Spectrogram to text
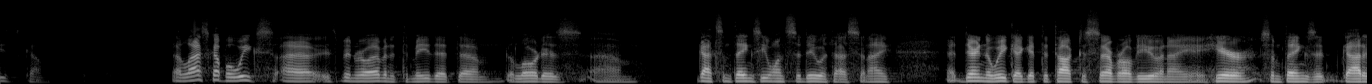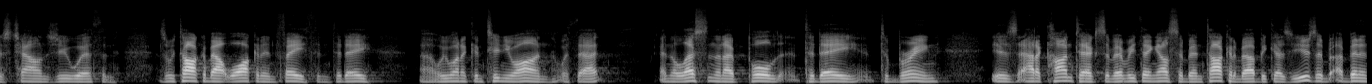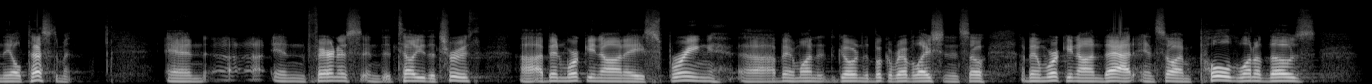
Jesus come. The last couple of weeks, uh, it's been real evident to me that um, the Lord has um, got some things He wants to do with us. And I, uh, during the week, I get to talk to several of you, and I hear some things that God has challenged you with. And as we talk about walking in faith, and today uh, we want to continue on with that. And the lesson that I pulled today to bring is out of context of everything else I've been talking about because usually I've been in the Old Testament. And uh, in fairness, and to tell you the truth, uh, I've been working on a spring. Uh, I've been wanting to go into the book of Revelation, and so I've been working on that. And so I'm pulled one of those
